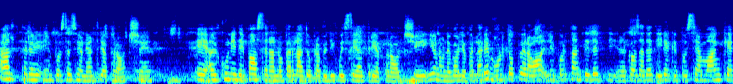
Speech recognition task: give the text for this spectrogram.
Altre impostazioni, altri approcci e alcuni dei poster hanno parlato proprio di questi altri approcci. Io non ne voglio parlare molto, però l'importante de- cosa da dire è che possiamo anche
